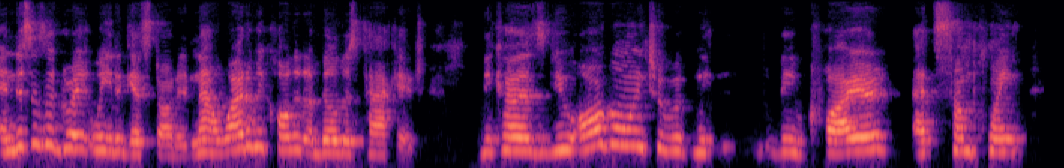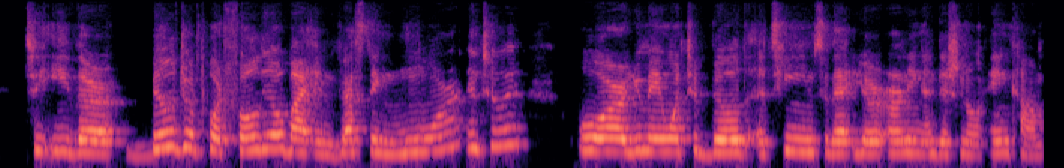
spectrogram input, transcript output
And this is a great way to get started. Now, why do we call it a builder's package? Because you are going to be required at some point to either build your portfolio by investing more into it, or you may want to build a team so that you're earning additional income.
